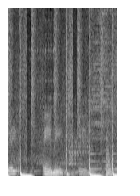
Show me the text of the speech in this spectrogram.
Amy. Amy.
